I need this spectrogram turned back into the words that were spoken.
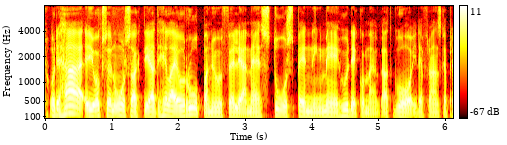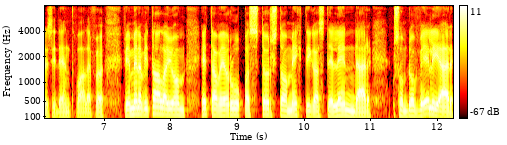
Och det här är ju också en orsak till att hela Europa nu följer med stor spänning med hur det kommer att gå i det franska presidentvalet. För, för jag menar, vi talar ju om ett av Europas största och mäktigaste länder som då väljer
